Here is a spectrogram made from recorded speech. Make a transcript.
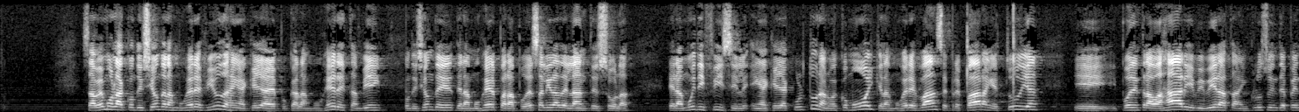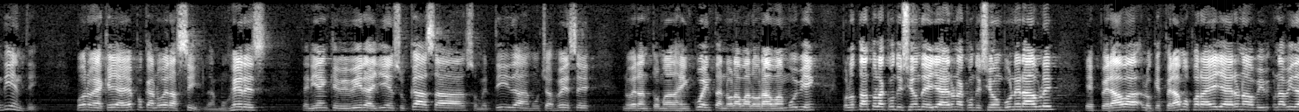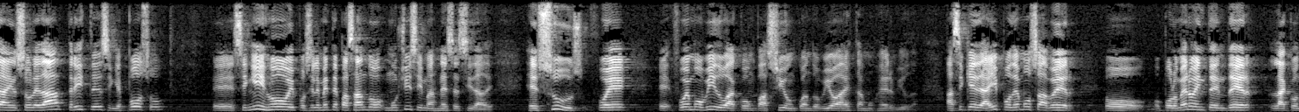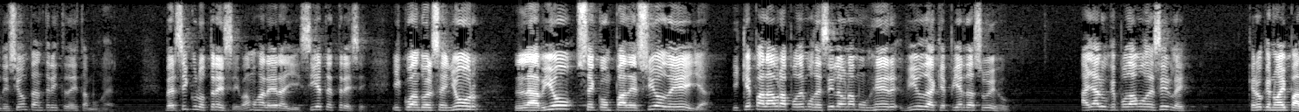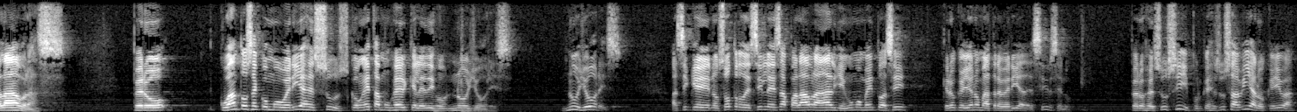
Sabemos la condición de las mujeres viudas en aquella época. Las mujeres también, condición de, la mujer para poder salir adelante sola era muy difícil en aquella cultura. No es como hoy que las mujeres van, se preparan, estudian y pueden trabajar y vivir hasta incluso independiente. Bueno, en aquella época no era así. Las mujeres tenían que vivir allí en su casa, sometidas, muchas veces no eran tomadas en cuenta, no la valoraban muy bien. Por lo tanto, la condición de ella era una condición vulnerable, esperaba, lo que esperamos para ella era una vida en soledad, triste, sin esposo, eh, sin hijo y posiblemente pasando muchísimas necesidades. Jesús fue, eh, fue movido a compasión cuando vio a esta mujer viuda. Así que de ahí podemos saber, o, o por lo menos entender, la condición tan triste de esta mujer. Versículo 13, vamos a leer allí, 7.13. Y cuando el Señor la vio, se compadeció de ella. ¿Y qué palabra podemos decirle a una mujer viuda que pierda a su hijo? ¿Hay algo que podamos decirle? Creo que no hay palabras. Pero ¿cuánto se conmovería Jesús con esta mujer que le dijo, no llores, no llores? Así que nosotros decirle esa palabra a alguien en un momento así, creo que yo no me atrevería a decírselo. Pero Jesús sí, porque Jesús sabía lo que iba,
